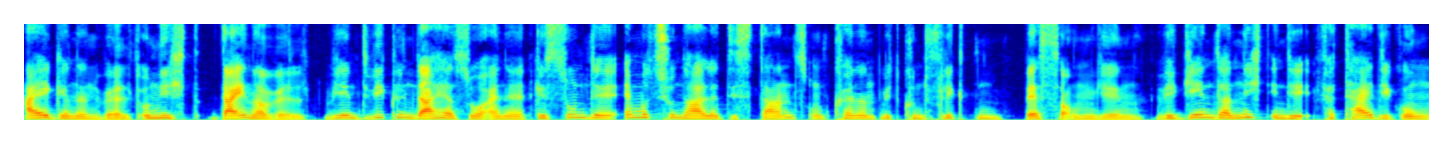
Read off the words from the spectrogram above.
eigenen Welt und nicht deiner Welt. Wir entwickeln daher so eine gesunde emotionale Distanz und können mit Konflikten besser umgehen. Wir gehen dann nicht in die Verteidigung,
